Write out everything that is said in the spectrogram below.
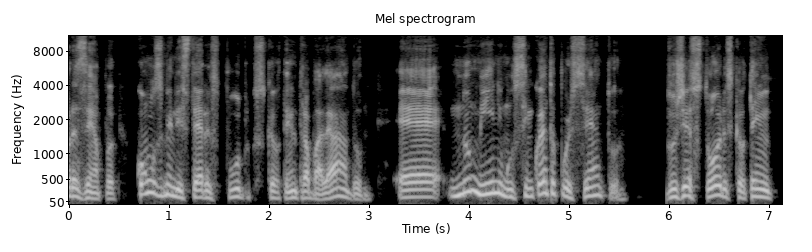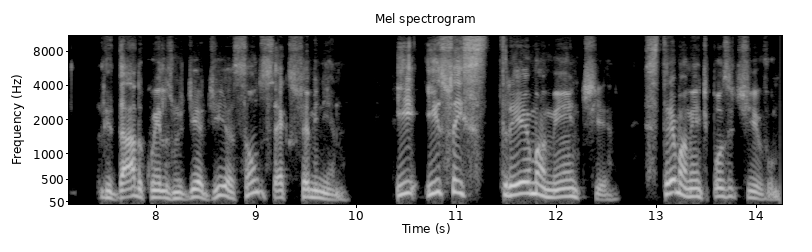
por exemplo, com os ministérios públicos que eu tenho trabalhado, é, no mínimo 50% dos gestores que eu tenho lidado com eles no dia a dia são do sexo feminino. E isso é extremamente, extremamente positivo,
